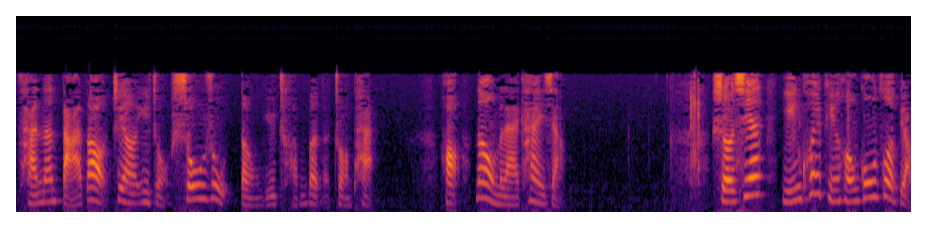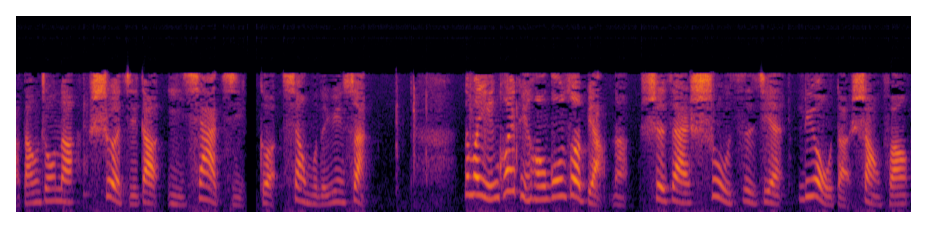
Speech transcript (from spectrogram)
才能达到这样一种收入等于成本的状态。好，那我们来看一下。首先，盈亏平衡工作表当中呢，涉及到以下几个项目的运算。那么，盈亏平衡工作表呢，是在数字键六的上方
